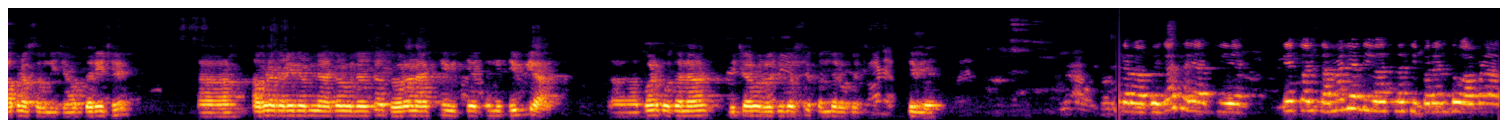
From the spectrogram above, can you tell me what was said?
આપણા સૌની જવાબદારી છે. આપણા કાર્યક્રમને આગળ વધારતા ધોરણ આઠની વિદ્યાર્થીની દિવ્યા પણ પોતાના વિચારો રજૂ કરશે પંદર ઓગસ્ટ. દિવ્યા. ભેગા થયા છીએ. તે કોઈ સામાન્ય દિવસ નથી, પરંતુ આપણા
